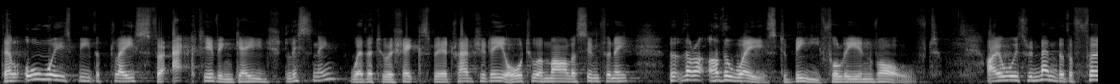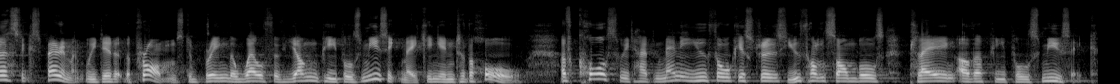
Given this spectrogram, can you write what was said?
There'll always be the place for active, engaged listening, whether to a Shakespeare tragedy or to a Mahler symphony, but there are other ways to be fully involved. I always remember the first experiment we did at the proms to bring the wealth of young people's music making into the hall. Of course, we'd had many youth orchestras, youth ensembles playing other people's music.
